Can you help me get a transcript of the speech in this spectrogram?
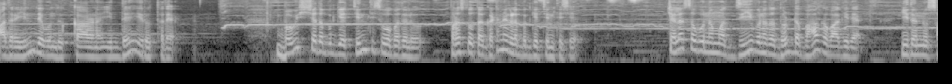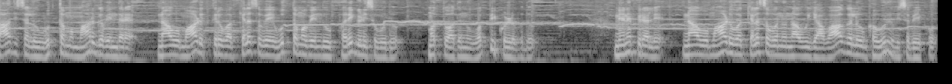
ಅದರ ಹಿಂದೆ ಒಂದು ಕಾರಣ ಇದ್ದೇ ಇರುತ್ತದೆ. ಭವಿಷ್ಯದ ಬಗ್ಗೆ ಚಿಂತಿಸುವ ಬದಲು ಪ್ರಸ್ತುತ ಘಟನೆಗಳ ಬಗ್ಗೆ ಚಿಂತಿಸಿ. ಕೆಲಸವು ನಮ್ಮ ಜೀವನದ ದೊಡ್ಡ ಭಾಗವಾಗಿದೆ. ಇದನ್ನು ಸಾಧಿಸಲು ಉತ್ತಮ ಮಾರ್ಗವೆಂದರೆ ನಾವು ಮಾಡುತ್ತಿರುವ ಕೆಲಸವೇ ಉತ್ತಮವೆಂದು ಪರಿಗಣಿಸುವುದು ಮತ್ತು ಅದನ್ನು ಒಪ್ಪಿಕೊಳ್ಳುವುದು. ನೆನಪಿರಲಿ, ನಾವು ಮಾಡುವ ಕೆಲಸವನ್ನು ನಾವು ಯಾವಾಗಲೂ ಗೌರವಿಸಬೇಕು.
